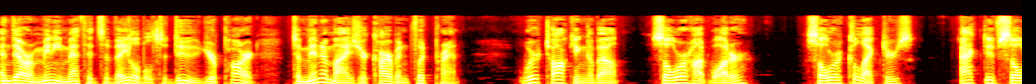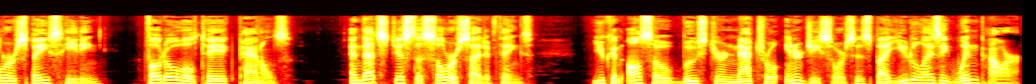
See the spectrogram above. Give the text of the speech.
and there are many methods available to do your part to minimize your carbon footprint. We're talking about solar hot water, solar collectors, active solar space heating, photovoltaic panels. And that's just the solar side of things. You can also boost your natural energy sources by utilizing wind power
